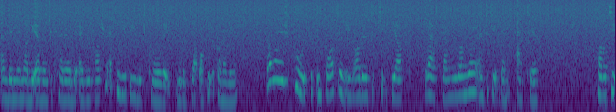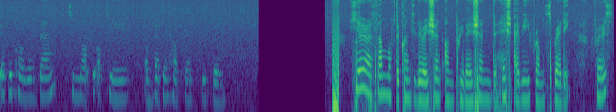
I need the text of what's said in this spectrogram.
and they may not be able to carry out the agricultural activity which correlates with the drop of the economy. Well-nourished food is important in order to keep their lifespan longer and to keep them active. Poverty also causes them to not to obtain a better healthcare system. Here are some of the considerations on prevention the HIV from spreading. First,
